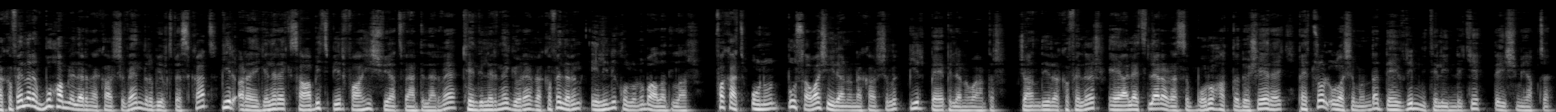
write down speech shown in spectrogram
Rockefeller'ın bu hamlelerine karşı Vanderbilt ve Scott bir araya gelerek sabit bir fahiş fiyat verdiler ve kendilerine göre Rockefeller'ın elini kolunu bağladılar. Fakat onun bu savaş ilanına karşılık bir B planı vardır. John D. Rockefeller eyaletler arası boru hattı döşeyerek petrol ulaşımında devrim niteliğindeki değişimi yaptı.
